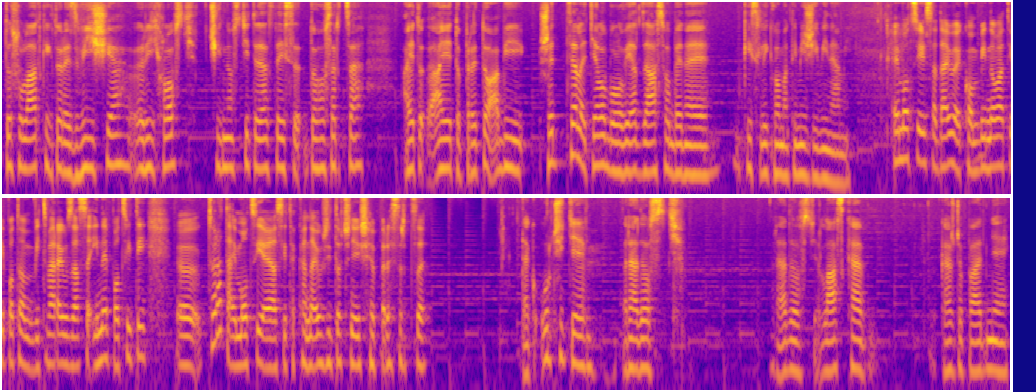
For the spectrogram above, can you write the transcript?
to sú látky, ktoré zvýšia rýchlosť činnosti teda z tej, toho srdca a je, to, a je to preto, aby všet, celé telo bolo viac zásobené kyslíkom a tými živinami. Emócie sa dajú aj kombinovať, tie potom vytvárajú zase iné pocity. E, ktorá tá emócia je asi taká najužitočnejšia pre srdce? Tak určite radosť. Radosť, láska, každopádne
